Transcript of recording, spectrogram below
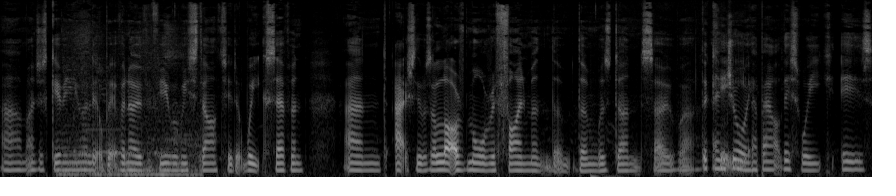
Um, I'm just giving you a little bit of an overview when we started at week seven, and actually there was a lot of more refinement than, than was done. So uh, the key Enjoy. about this week is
